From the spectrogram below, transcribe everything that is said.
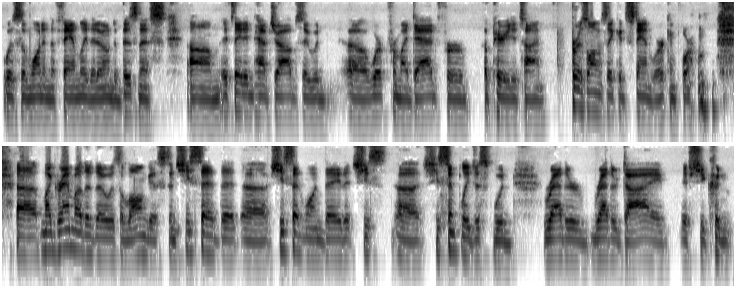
was the one in the family that owned a business, um, if they didn't have jobs, they would uh, work for my dad for a period of time for as long as they could stand working for them. Uh, my grandmother, though, was the longest, and she said that uh, she said one day that she uh, she simply just would rather rather die if she couldn't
